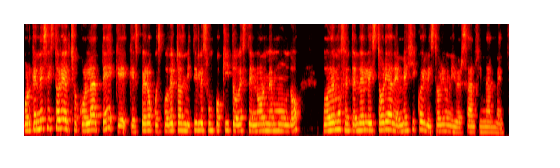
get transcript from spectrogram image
porque en esa historia del chocolate, que, espero pues poder transmitirles un poquito de este enorme mundo, podemos entender la historia de México y la historia universal finalmente.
